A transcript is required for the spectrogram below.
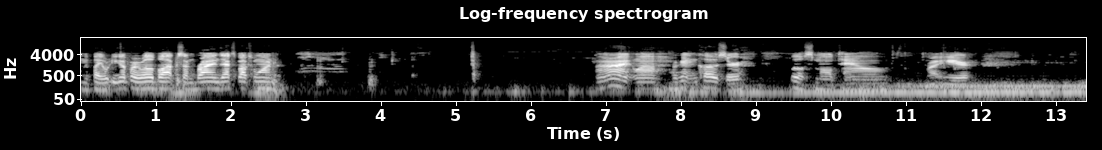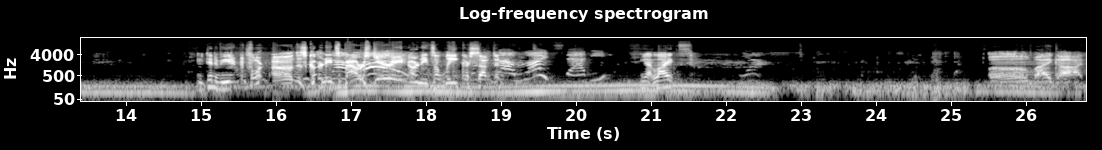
You gonna play? You gonna play Roblox on Brian's Xbox One? All right. Well, we're getting closer. Little small town right here. I did a video before. Oh, this car needs power steering or needs a leak or something. got lights, Daddy. You got lights? Yeah. Oh my god.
